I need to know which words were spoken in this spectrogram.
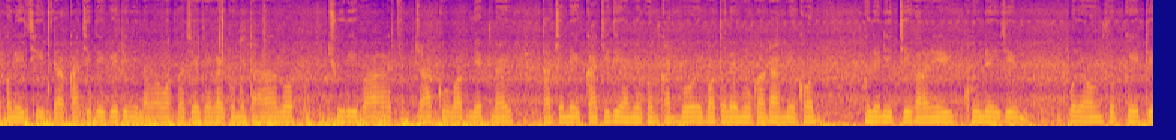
এখন এই ছিটটা কাঁচি দিয়ে কেটে নিলাম। আমার কাছে এই জায়গায় কোনো ধারালো ছুরি বা চাকু বা ব্লেড নাই। তার জন্য এই কাঁচি দিয়ে আমি এখন কাটবো। এই বোতলের মুখাটা আমি এখন খুলে নিচ্ছি। কারণ এই খুলে যে উপরের অংশ কেটে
